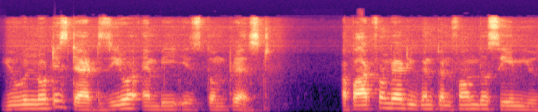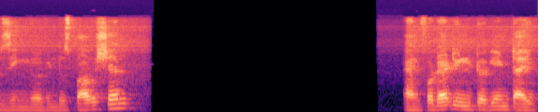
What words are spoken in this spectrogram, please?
you will notice that 0 MB is compressed. Apart from that you can confirm the same using uh, Windows PowerShell. And for that you need to again type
